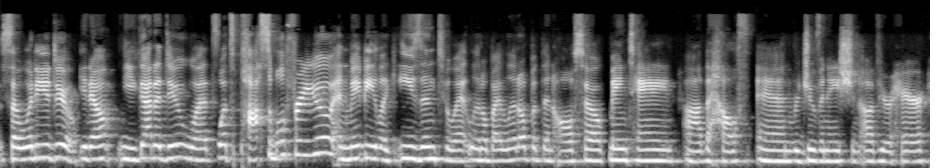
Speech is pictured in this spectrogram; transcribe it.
So what do you do? You know, you got to do what's, what's possible for you and maybe like ease into it little by little, but then also maintain uh, the health and rejuvenation of your hair,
